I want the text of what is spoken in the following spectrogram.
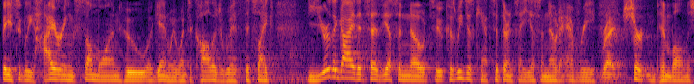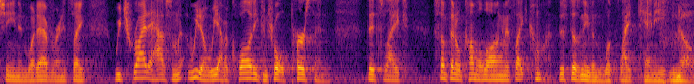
basically hiring someone who again we went to college with. It's like you're the guy that says yes and no to because we just can't sit there and say yes and no to every Right. shirt and pinball machine and whatever and it's like we try to have some we know we have a quality control person that's like something will come along and it's like come on this doesn't even look like kenny no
